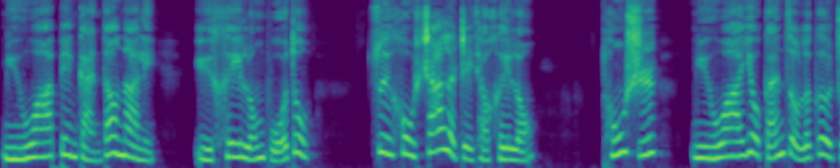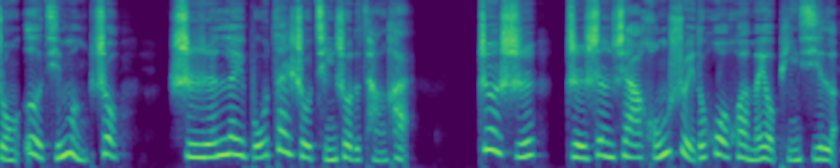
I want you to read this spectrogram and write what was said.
女娲便赶到那里。与黑龙搏斗，最后杀了这条黑龙。同时，女娲又赶走了各种恶禽猛兽，使人类不再受禽兽的残害。这时，只剩下洪水的祸患没有平息了。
